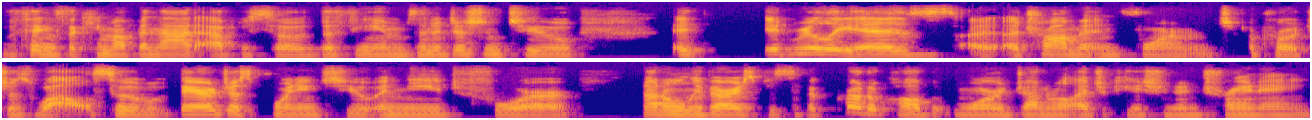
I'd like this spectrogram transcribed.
the things that came up in that episode, the themes, in addition to it, it really is a, a trauma informed approach as well. So they're just pointing to a need for not only very specific protocol, but more general education and training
